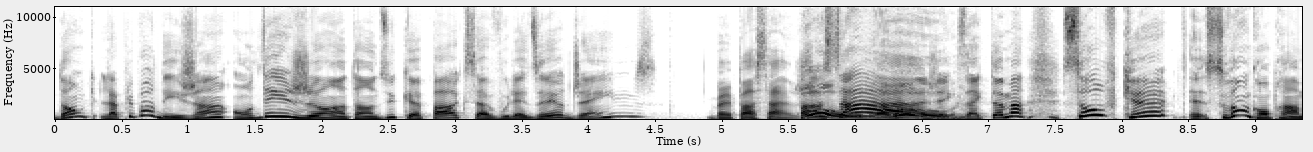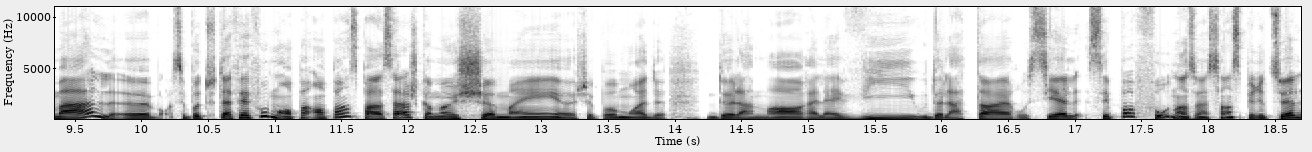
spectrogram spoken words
Donc, la plupart des gens ont déjà entendu que Pâques, ça voulait dire, James, Ben, passage. Pas- Passage, exactement. Sauf que euh, souvent on comprend mal. euh, bon, c'est pas tout à fait faux, mais on, pen- on pense passage comme un chemin, euh, je sais pas moi, de, de la mort à la vie ou de la terre au ciel. C'est pas faux dans un sens spirituel,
